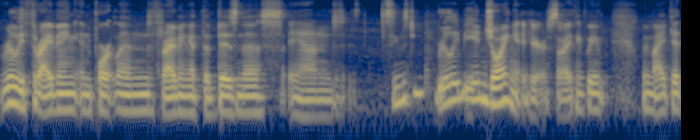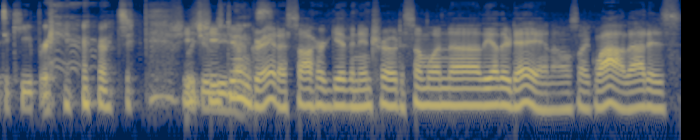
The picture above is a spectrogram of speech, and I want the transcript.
really thriving in Portland, thriving at the business, and seems to really be enjoying it here. So I think we we might get to keep her here. which, she, which she's doing nice. great. I saw her give an intro to someone uh, the other day, and I was like, wow, that is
